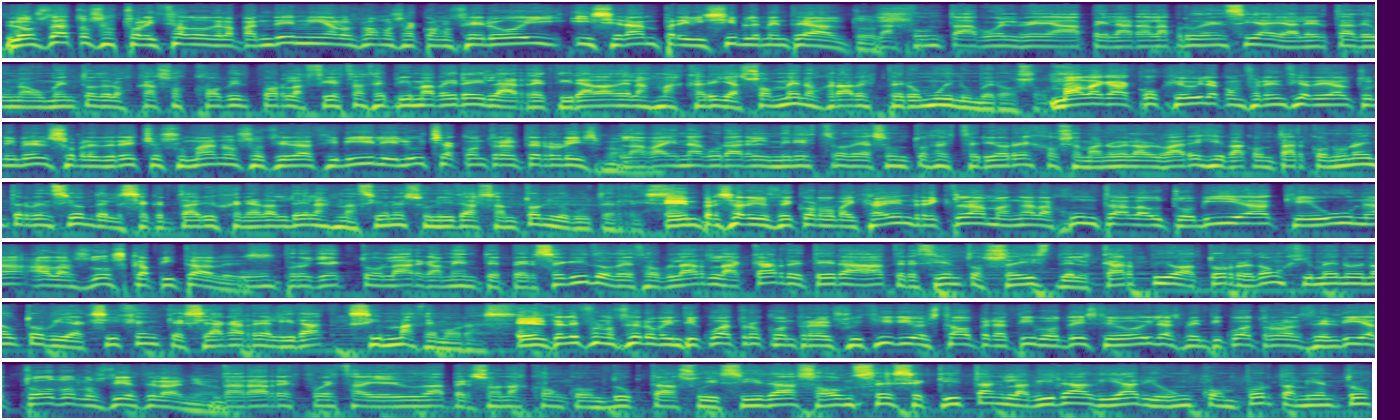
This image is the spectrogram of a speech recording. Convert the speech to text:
Los datos actualizados de la pandemia los vamos a conocer hoy y serán previsiblemente altos. La Junta vuelve a apelar a la prudencia y alerta de un aumento de los casos COVID por las fiestas de primavera y la retirada de las mascarillas. Son menos graves pero muy numerosos. Málaga acoge hoy la conferencia de alto nivel sobre derechos humanos, sociedad civil y lucha contra el terrorismo. La va a inaugurar el ministro de Asuntos Exteriores, José Manuel Álvarez, y va a contar con una intervención del secretario general de las Naciones Unidas, Antonio Guterres. Empresarios de Córdoba y Jaén reclaman a la Junta la autovía que una a las dos capitales. Un proyecto largamente perseguido de doblar la carretera A306 del Carpio a Torredón Jimeno en autovía. Exigen que se haga realidad sin más demoras. El teléfono 024 contra el suicidio está operativo desde hoy las 24 horas del día, todos los días del año. Dará respuesta y ayuda a personas con conductas suicidas. 11 se quitan la vida a diario, un comportamiento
